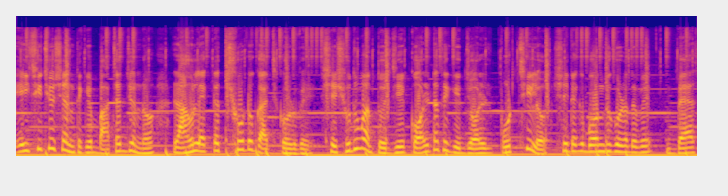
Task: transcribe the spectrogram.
এই সিচুয়েশন থেকে বাঁচার জন্য রাহুল একটা ছোট কাজ করবে। সে শুধুমাত্র যে কলটা থেকে জল পড়ছিল সেটাকে বন্ধ করে দেবে। ব্যাস,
